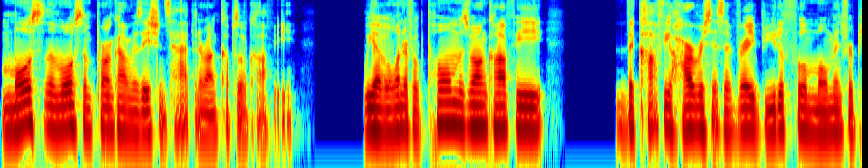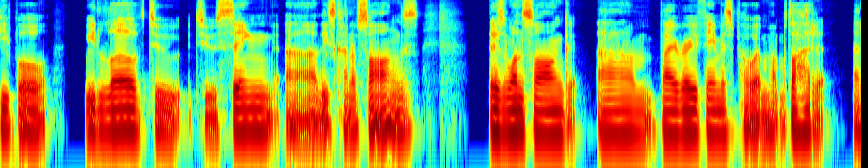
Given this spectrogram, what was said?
most of the most important conversations happen around cups of coffee. We have a wonderful poems around coffee. The coffee harvest is a very beautiful moment for people we love to to sing uh, these kind of songs. There's one song um, by a very famous poet, Mutahar al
